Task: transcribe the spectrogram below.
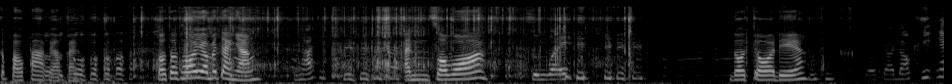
กระเป๋าป้าไปเอาไปตอทอทอยอมมาจากหยัง ร้านที่อันสวสูงไว้ดอจอเด้เราจะดอกจิกไง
